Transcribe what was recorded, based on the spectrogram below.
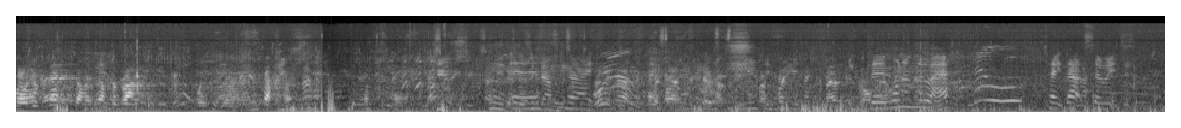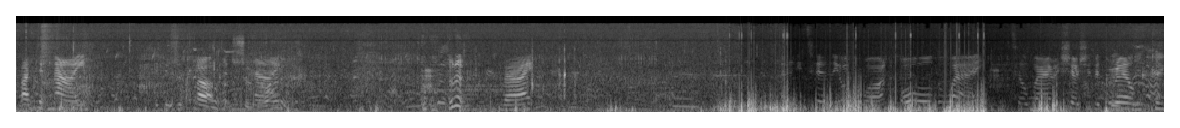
The one on the left, take that so it's like at nine. If it's a clock, it's nine. Right. And then you turn the other one all the way till where it shows you the grill. Okay.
